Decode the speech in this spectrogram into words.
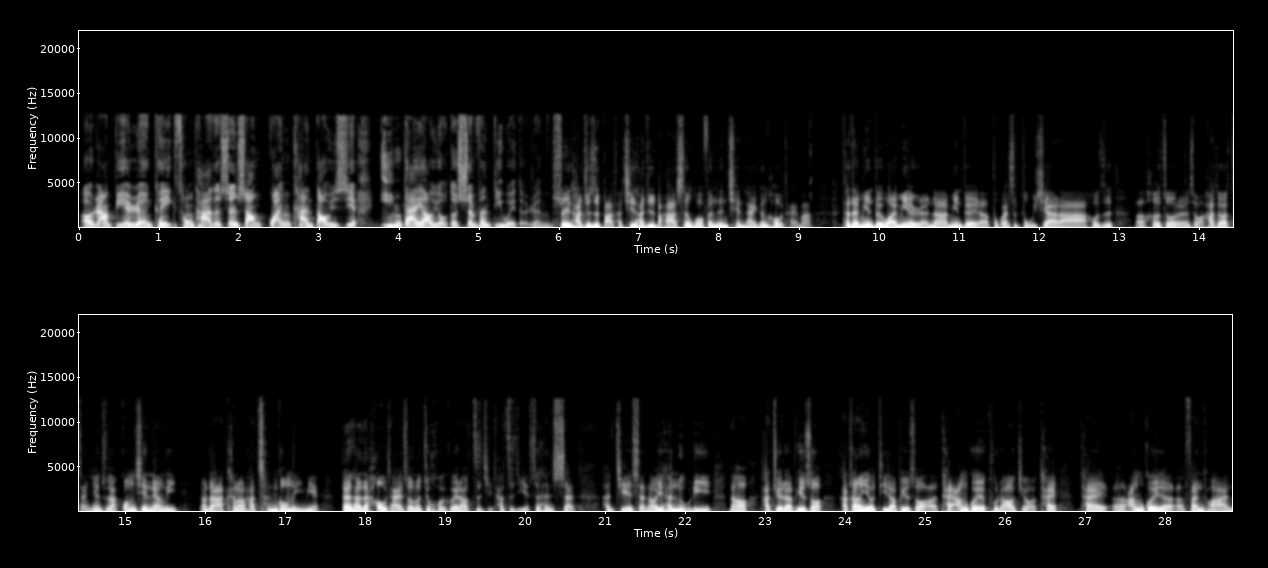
呃让别人可以从他的身上观看到一些应该要有的身份地位的人。嗯、所以他就是把他其实他就是把他的生活分成前台跟后台嘛。他在面对外面的人啊，面对呃不管是部下啦，或是呃合作的人什么，他都要展现出他光鲜亮丽，然后大家看到他成功的一面。但是他在后台的时候呢，就回归到自己，他自己也是很省、很节省，然后也很努力。然后他觉得，比如说他刚刚有提到，比如说呃太昂贵的葡萄酒，太太呃昂贵的呃饭团，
